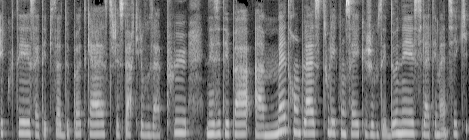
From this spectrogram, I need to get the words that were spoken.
écouté cet épisode de podcast. J'espère qu'il vous a plu. N'hésitez pas à mettre en place tous les conseils que je vous ai donnés si la thématique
